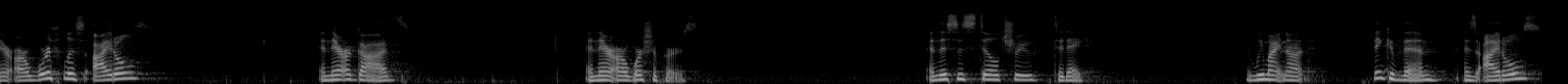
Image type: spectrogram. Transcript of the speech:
There are worthless idols, and there are gods, and there are worshipers. And this is still true today. And we might not think of them as idols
